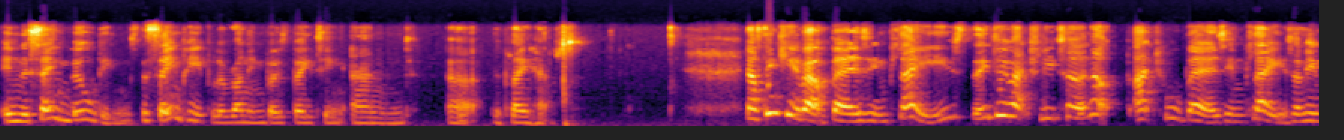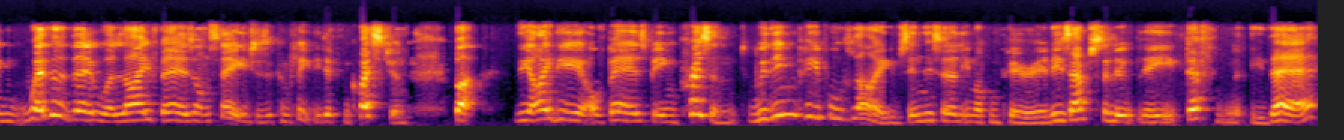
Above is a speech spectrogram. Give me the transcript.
in the same buildings. The same people are running both baiting and uh, the playhouse. Now, thinking about bears in plays, they do actually turn up, actual bears in plays. I mean, whether there were live bears on stage is a completely different question, but the idea of bears being present within people's lives in this early modern period is absolutely, definitely there.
